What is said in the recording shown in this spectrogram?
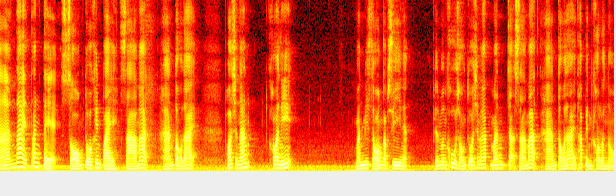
หารได้ตั้งแต่ 2 ตัวขึ้นไป สามารถหารต่อได้ เพราะฉะนั้นข้อนี้มันมี 2 กับ 4 เนี่ยเป็นจำนคู่ 2 ตัวใช่ไหมครับ มันจะสามารถหารต่อได้ถ้าเป็นคอรนอ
